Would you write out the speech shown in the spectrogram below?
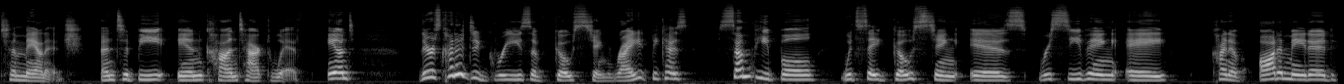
to manage and to be in contact with. And there's kind of degrees of ghosting, right? Because some people would say ghosting is receiving a kind of automated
